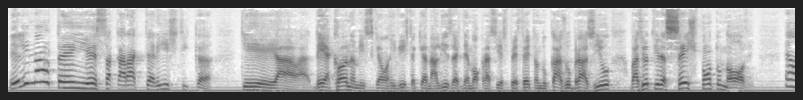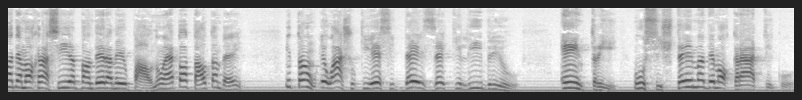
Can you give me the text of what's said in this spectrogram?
Ele não tem essa característica que a The Economist, que é uma revista que analisa as democracias perfeitas, no caso o Brasil, o Brasil tira 6,9. É uma democracia bandeira meio pau, não é total também. Então, eu acho que esse desequilíbrio entre o sistema democrático,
